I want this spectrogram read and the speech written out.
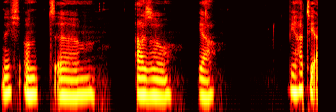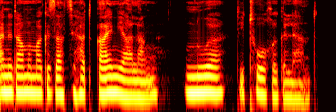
Nicht? Und ähm, also, ja. Wie hat die eine Dame mal gesagt, sie hat ein Jahr lang nur die Tore gelernt,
